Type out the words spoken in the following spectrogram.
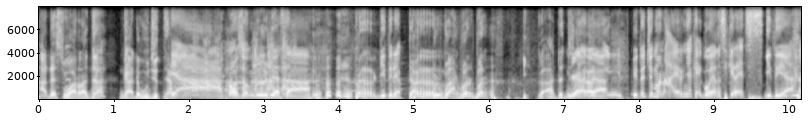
ada suaranya, nggak ada wujudnya. Ya, kosong dulu biasa. Per gitu dia. Per. ber, ber, ber. Ih, nggak ada. Juga. ada. Itu cuman airnya kayak goyang sikit gitu ya.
